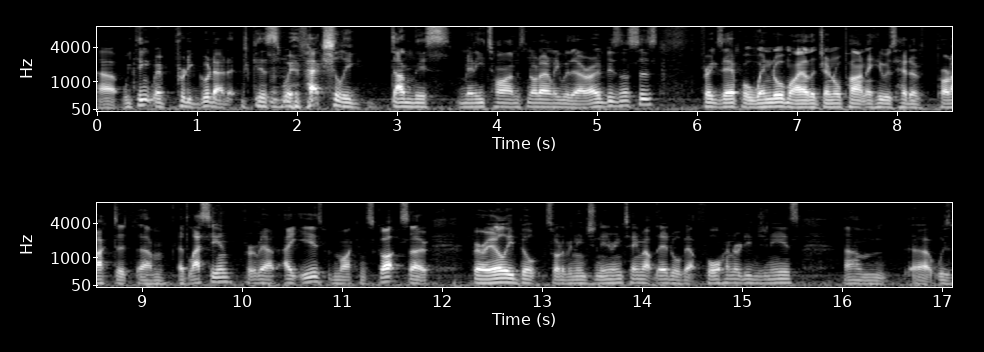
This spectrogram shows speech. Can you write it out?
uh, we think we're pretty good at it because mm-hmm. we've actually done this many times, not only with our own businesses. For example, Wendell, my other general partner, he was head of product at um, Atlassian for about eight years with Mike and Scott. So, very early, built sort of an engineering team up there to about 400 engineers. Um, uh, was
